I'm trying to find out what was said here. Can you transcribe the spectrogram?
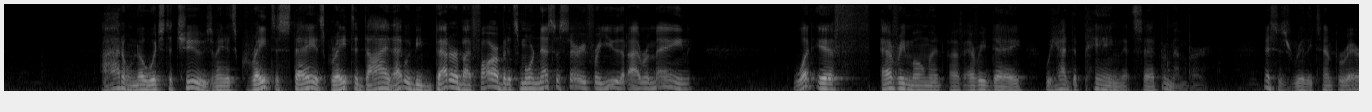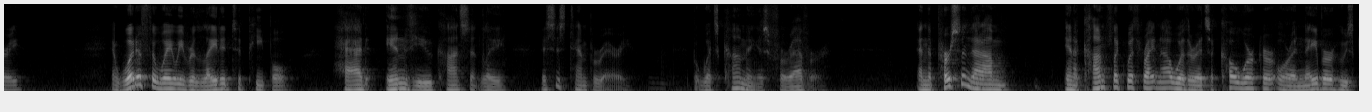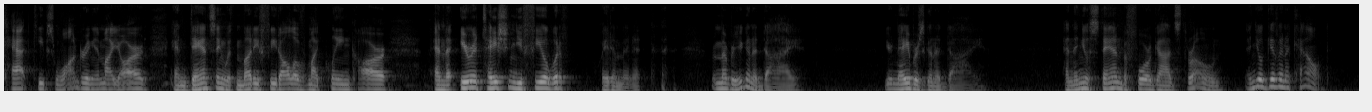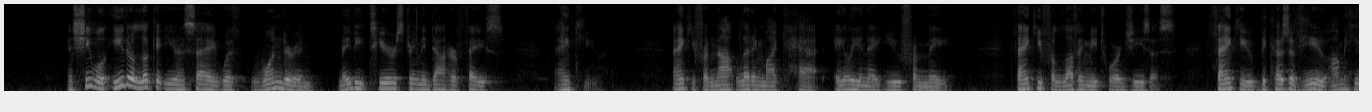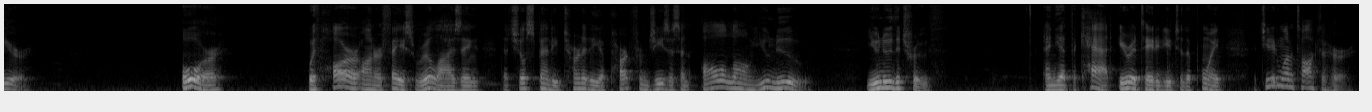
I don't know which to choose. I mean, it's great to stay, it's great to die. That would be better by far, but it's more necessary for you that I remain. What if every moment of every day we had the ping that said, Remember, this is really temporary? And what if the way we related to people had in view constantly this is temporary, but what's coming is forever. And the person that I'm in a conflict with right now, whether it's a coworker or a neighbor whose cat keeps wandering in my yard and dancing with muddy feet all over my clean car, and the irritation you feel, what if, wait a minute. Remember, you're going to die. Your neighbor's going to die. And then you'll stand before God's throne and you'll give an account. And she will either look at you and say, with wonder and maybe tears streaming down her face, Thank you. Thank you for not letting my cat alienate you from me. Thank you for loving me toward Jesus. Thank you. Because of you, I'm here. Or with horror on her face, realizing that she'll spend eternity apart from Jesus, and all along you knew, you knew the truth, and yet the cat irritated you to the point that you didn't want to talk to her.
